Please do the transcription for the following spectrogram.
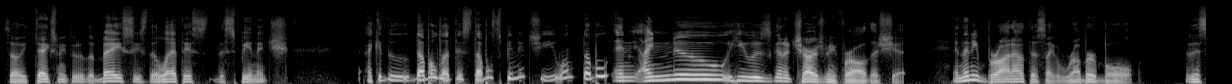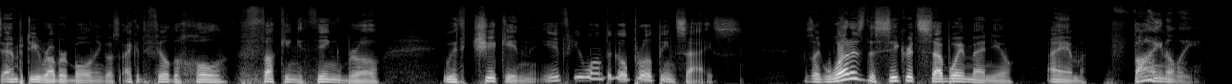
So he takes me through the basics, the lettuce, the spinach. I could do double lettuce, double spinach. You want double? And I knew he was going to charge me for all this shit. And then he brought out this like rubber bowl, this empty rubber bowl, and he goes, I could fill the whole fucking thing, bro with chicken if you want to go protein size. I was like, what is the secret Subway menu I am finally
